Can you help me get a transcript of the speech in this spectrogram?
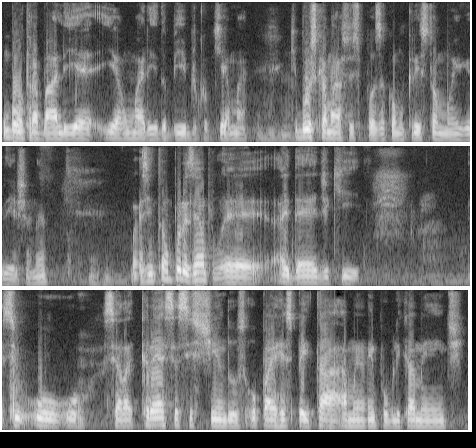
um bom trabalho e é, e é um marido bíblico que, ama, que busca amar sua esposa como Cristo amou a igreja. Né? Mas então, por exemplo, é, a ideia de que se, o, o, se ela cresce assistindo o pai respeitar a mãe publicamente,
